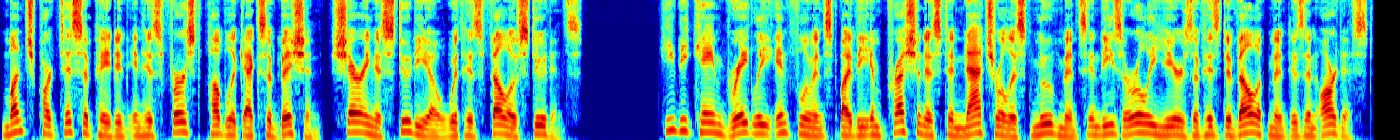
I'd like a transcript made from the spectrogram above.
Munch participated in his first public exhibition, sharing a studio with his fellow students. He became greatly influenced by the Impressionist and Naturalist movements in these early years of his development as an artist.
